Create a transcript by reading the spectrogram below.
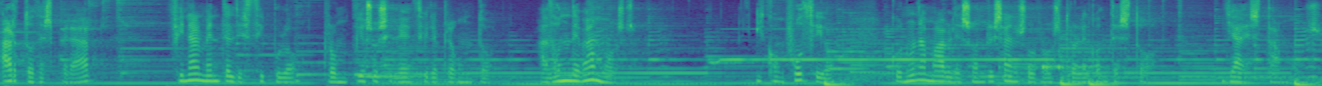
Harto de esperar, finalmente el discípulo rompió su silencio y le preguntó, ¿A dónde vamos? Y Confucio, con una amable sonrisa en su rostro, le contestó, Ya estamos.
